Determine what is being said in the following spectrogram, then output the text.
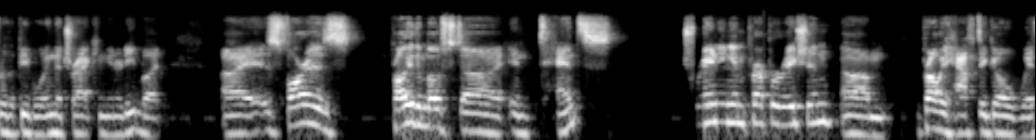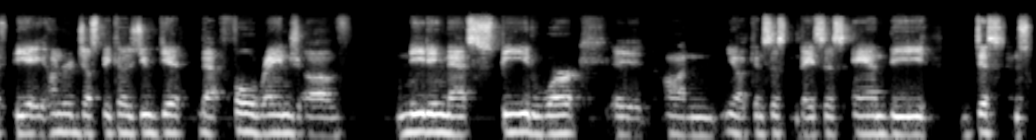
for the people in the track community. But uh, as far as probably the most uh, intense training and preparation, um, probably have to go with the 800 just because you get that full range of needing that speed work eh, on you know a consistent basis and the distance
